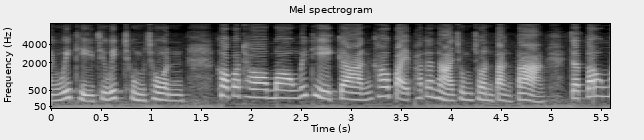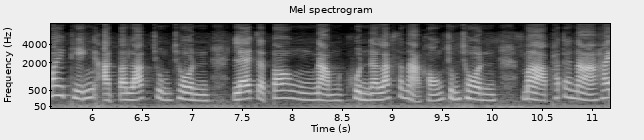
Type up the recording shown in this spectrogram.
งวิถีชีวิตชุมชนคอปทอมองวิธีการเข้าไปพัฒนาชุมชนต่างๆ จะต้องไม่ทิ้งอัตลักษณ์ชุมชน และจะต้องนำคุณลักษณะของชุมชน มาพัฒนาให้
